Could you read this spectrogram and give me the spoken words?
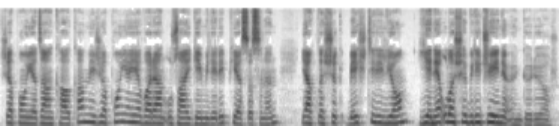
Japonya'dan kalkan ve Japonya'ya varan uzay gemileri piyasasının yaklaşık 5 trilyon yene ulaşabileceğini öngörüyor.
